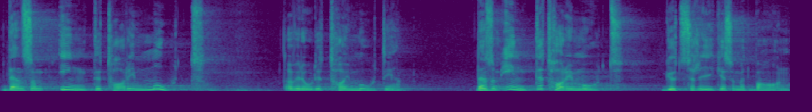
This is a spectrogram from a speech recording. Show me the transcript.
Den som inte tar emot, då har vi ordet ta emot igen. Den som inte tar emot Guds rike som ett barn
